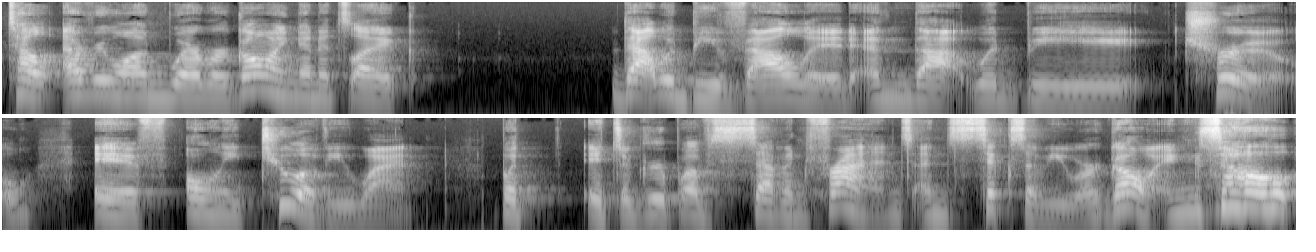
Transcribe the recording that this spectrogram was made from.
tell everyone where we're going." And it's like that would be valid and that would be true if only two of you went, but it's a group of seven friends and six of you are going. So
